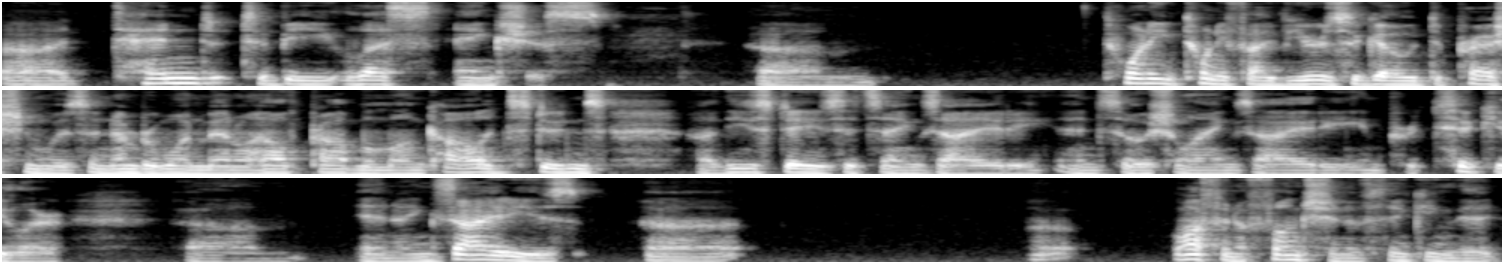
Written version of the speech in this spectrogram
uh, tend to be less anxious. Um, 20, 25 years ago, depression was the number one mental health problem among college students. Uh, these days, it's anxiety and social anxiety in particular. Um, and anxiety is uh, uh, often a function of thinking that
